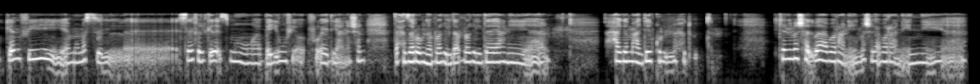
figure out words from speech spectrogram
وكان في ممثل آه، سافل كده اسمه بيومي فؤاد يعني عشان تحذروا من الراجل ده. الراجل ده يعني آه، حاجة معدية كل الحدود كان المشهد بقى عبارة عن إيه؟ المشهد عبارة عن إن آه،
